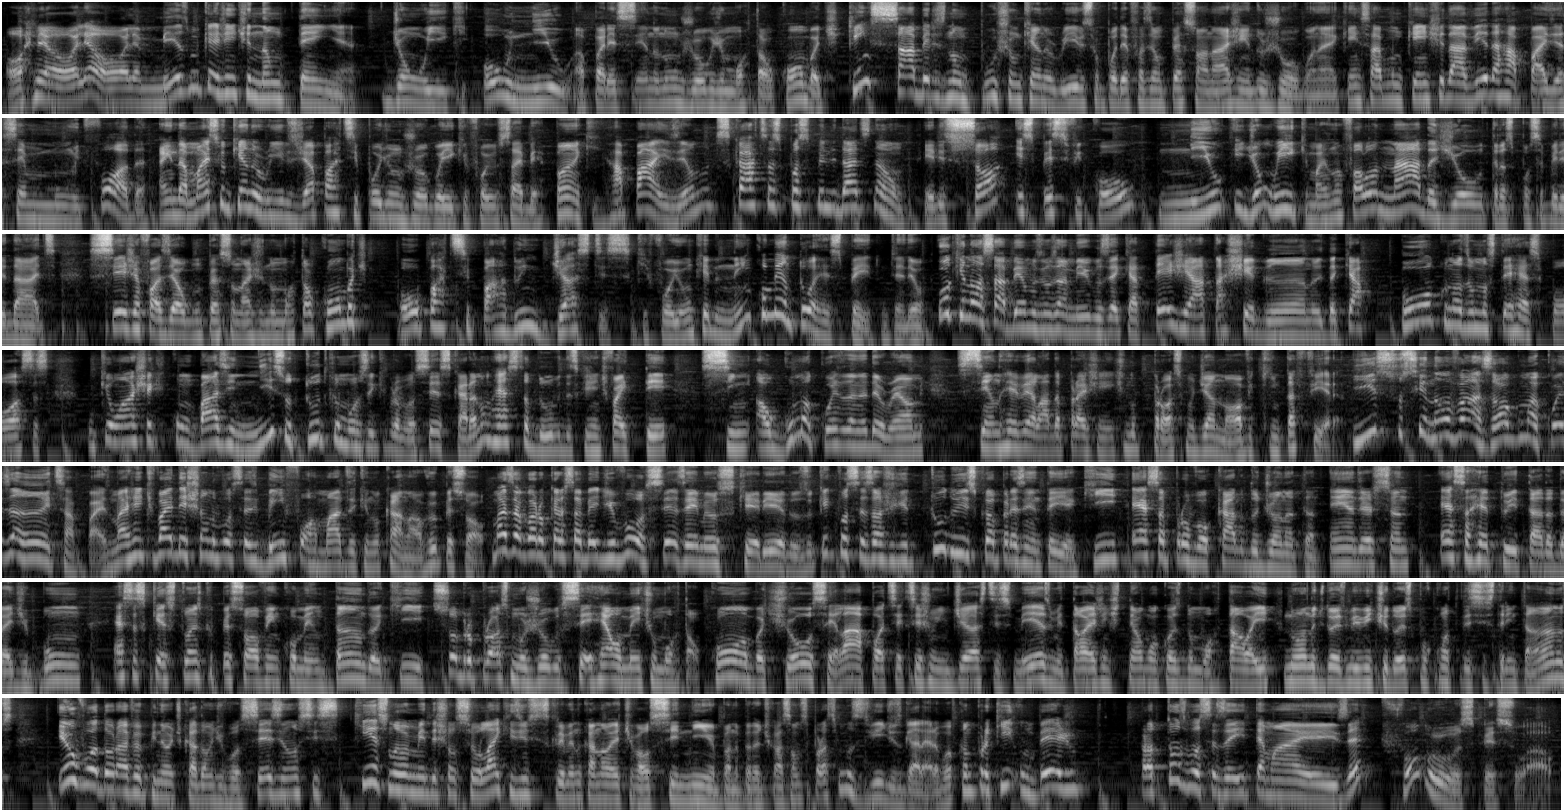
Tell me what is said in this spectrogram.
Olha, olha, olha, mesmo que a gente não tenha John Wick ou Neo aparecendo num jogo de Mortal Kombat, quem sabe eles não puxam Keanu Reeves pra poder fazer um personagem do jogo, né? Quem sabe um Kenshi da vida, rapaz, ia ser muito foda. Ainda mais que o Keanu Reeves já participou de um jogo aí que foi o Cyberpunk, rapaz, eu não descarto essas possibilidades não. Ele só especificou Neo e John Wick, mas não falou nada de outras possibilidades seja fazer algum personagem no Mortal Kombat ou participar do Injustice, que foi um que ele nem comentou a respeito, entendeu? O que nós sabemos, meus amigos, é que a TGA tá chegando e daqui a pouco nós vamos ter respostas. O que eu acho é que com base nisso tudo que eu mostrei aqui pra vocês, cara, não resta dúvidas que a gente vai ter, sim, alguma coisa da NetherRealm sendo revelada pra gente no próximo dia 9, quinta-feira. Isso se não vazar alguma coisa antes, rapaz, mas a gente vai deixando vocês bem informados aqui no canal, viu, pessoal? Mas agora eu quero saber de vocês aí, meus queridos, o que vocês acham de tudo isso que eu apresentei aqui, essa provocada do Jonathan Anderson, essa retweetada do Ed Boon, essas questões que o pessoal vem comentando aqui sobre o próximo jogo ser realmente um Mortal Kombat ou sei lá, pode ser que seja um Injustice mesmo e tal, e a gente tem alguma coisa do Mortal aí no ano de 2022 por conta desses 30 anos. Eu vou adorar ver a opinião de cada um de vocês e não se esqueça novamente de deixar o seu likezinho, se inscrever no canal e ativar o sininho para não perder a notificação dos próximos vídeos, galera. Vou ficando por aqui, um beijo pra todos vocês aí, até mais e fomos, pessoal!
